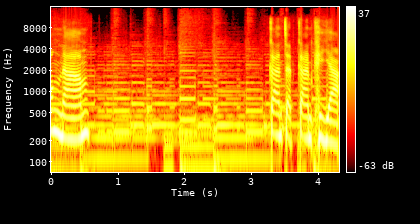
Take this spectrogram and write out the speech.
ห้องน้ำ การจัดการขยะ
